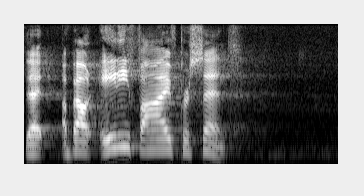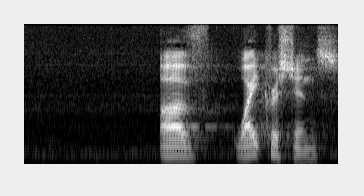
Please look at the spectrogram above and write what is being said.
that about 85% of white Christians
